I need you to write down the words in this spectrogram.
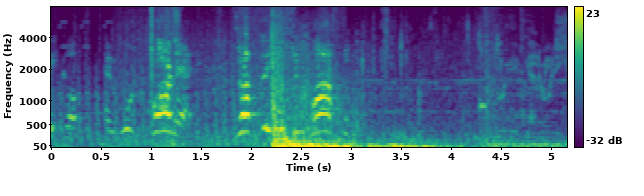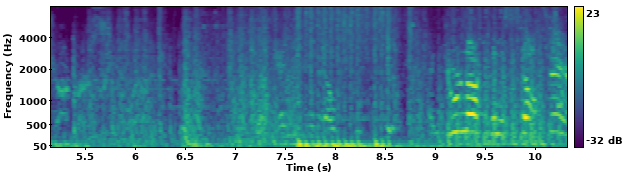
Wake up and work hard at it! Nothing is impossible! Anyone else is too. And you're not gonna stop there!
